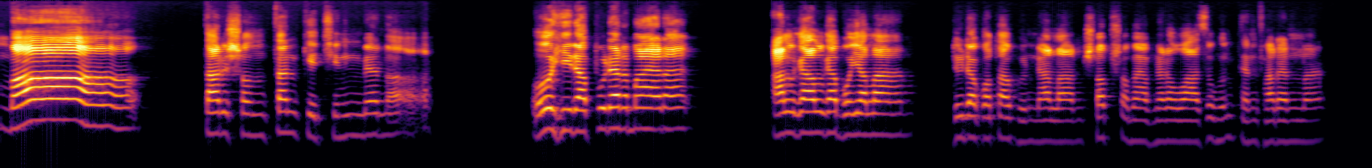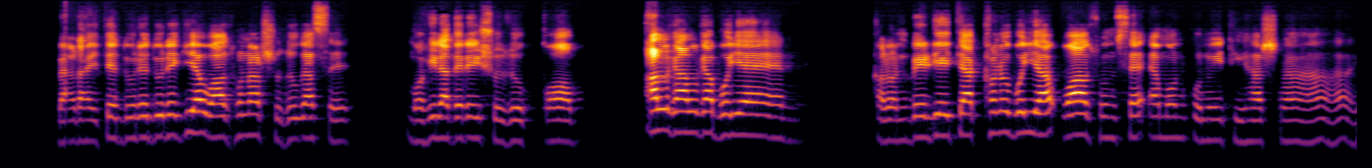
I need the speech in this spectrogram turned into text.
মা তার সন্তানকে চিনবে না। ও হীরাপুরের মায়েরা, আলগা আলগা বইয়ালান দুইটা কথা শুনালান সব সময় আপনারা ওয়াজ শুনতেন পারেন না। বেড়াইতে দূরে দূরে গিয়া ওয়াজ শোনার সুযোগ আছে, মহিলাদের এই সুযোগ কম। আলগা আলগা বইয়েন, কারণ বেরিয়েতে একখানো বইয়া ওয়াজ শুনছে এমন কোন ইতিহাস নাই।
